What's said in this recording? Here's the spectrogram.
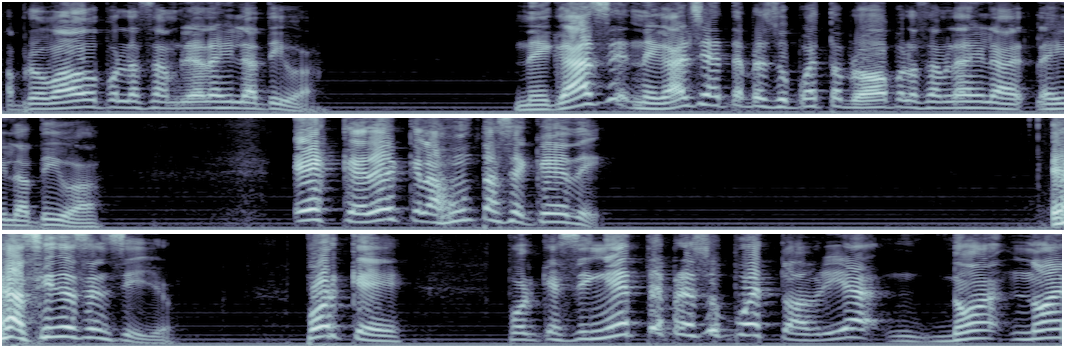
aprobado por la Asamblea Legislativa, negarse, negarse a este presupuesto aprobado por la Asamblea Legisla- Legislativa, es querer que la Junta se quede. Es así de sencillo. ¿Por qué? Porque sin este presupuesto habría, no, no,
